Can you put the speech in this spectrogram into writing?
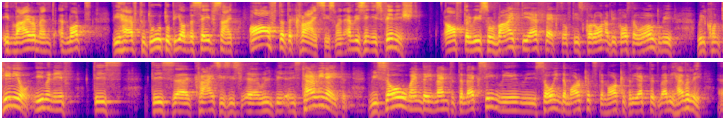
environment and what we have to do to be on the safe side after the crisis, when everything is finished, after we survive the effects of this corona, because the world will, will continue even if this this uh, crisis is, uh, will be, is terminated. We saw when they invented the vaccine, we, we saw in the markets, the market reacted very heavily uh,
